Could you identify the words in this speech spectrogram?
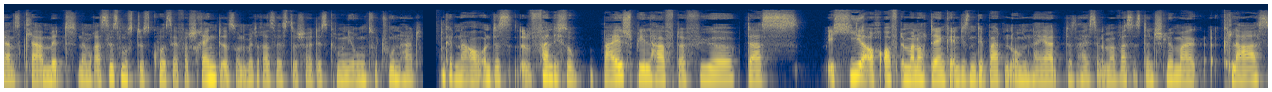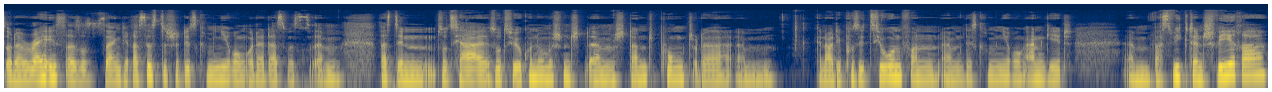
ganz klar mit einem Rassismusdiskurs sehr verschränkt ist und mit rassistischer Diskriminierung zu tun hat. Genau, und das fand ich so beispielhaft dafür, dass ich hier auch oft immer noch denke in diesen Debatten um, naja, das heißt dann immer, was ist denn schlimmer, Class oder Race, also sozusagen die rassistische Diskriminierung oder das, was, ähm, was den sozial, sozioökonomischen ähm, Standpunkt oder ähm, genau die Position von ähm, Diskriminierung angeht ähm, was wiegt denn schwerer?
